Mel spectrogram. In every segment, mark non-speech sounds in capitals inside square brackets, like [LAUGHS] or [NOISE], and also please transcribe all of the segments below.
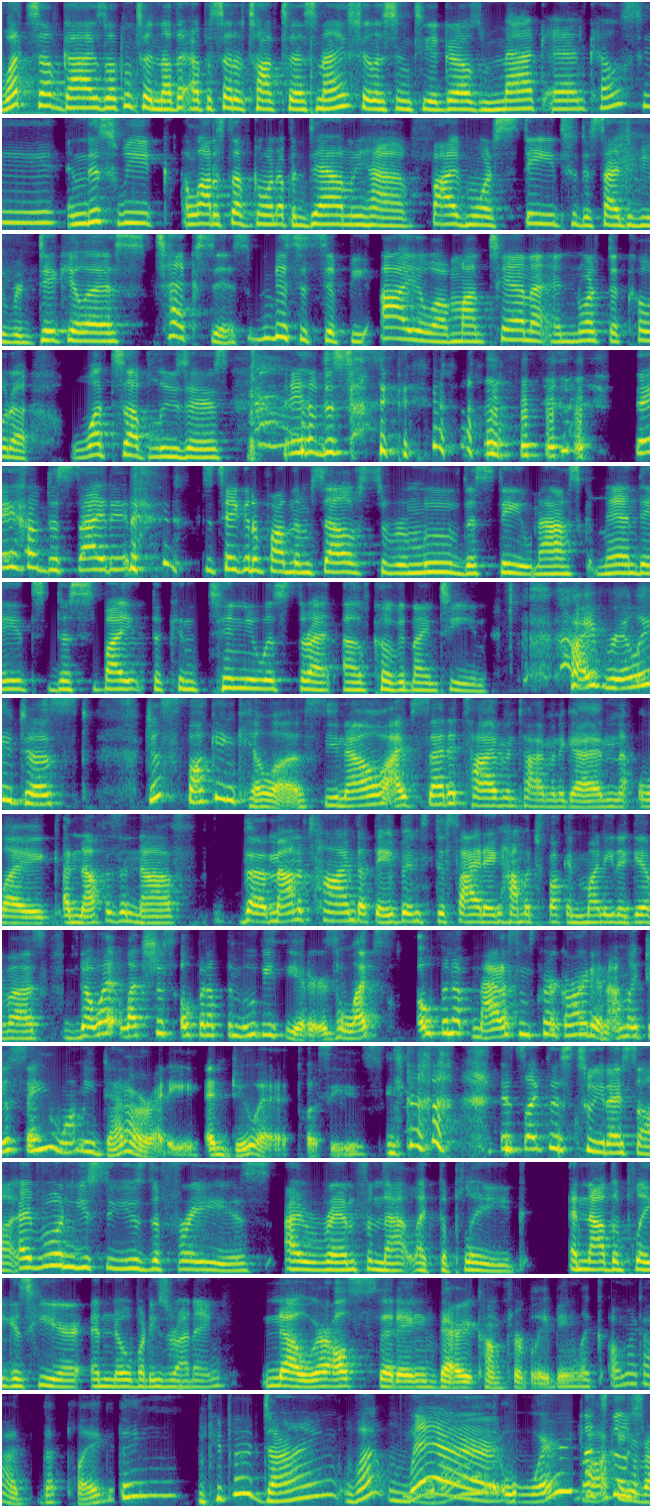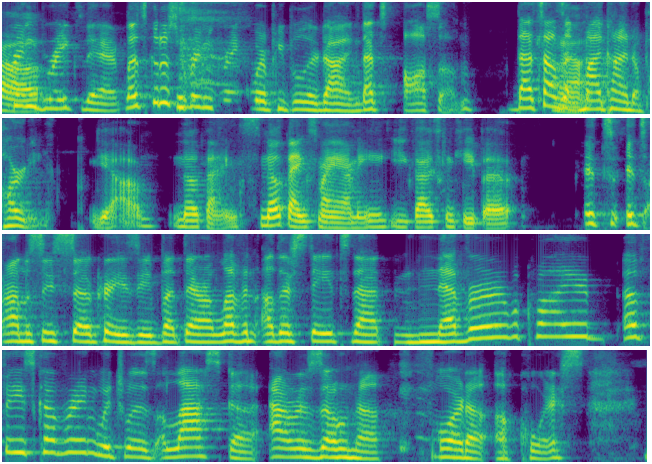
What's up, guys? Welcome to another episode of Talk to Us Nice. You're listening to your girls, Mac and Kelsey. And this week, a lot of stuff going up and down. We have five more states who decide to be ridiculous Texas, Mississippi, Iowa, Montana, and North Dakota. What's up, losers? They have [LAUGHS] decided. [LAUGHS] they have decided [LAUGHS] to take it upon themselves to remove the state mask mandates despite the continuous threat of COVID 19. I really just just fucking kill us, you know? I've said it time and time and again like enough is enough. The amount of time that they've been deciding how much fucking money to give us. You know what? Let's just open up the movie theaters. Let's open up Madison Square Garden. I'm like, just say you want me dead already and do it, pussies. [LAUGHS] it's like this tweet I saw. Everyone used to use the phrase, I ran from that like the plague. And now the plague is here and nobody's running. No, we're all sitting very comfortably, being like, "Oh my god, that plague thing! People are dying. What? Where? What? Where are you Let's go about? spring break there. Let's go to spring break where people are dying. That's awesome. That sounds Yeah. like my kind of party. Yeah, no thanks, no thanks, Miami. You guys can keep it. It's it's honestly so crazy, but there are 11 other states that never required a face covering, which was Alaska, Arizona, Florida, of course,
